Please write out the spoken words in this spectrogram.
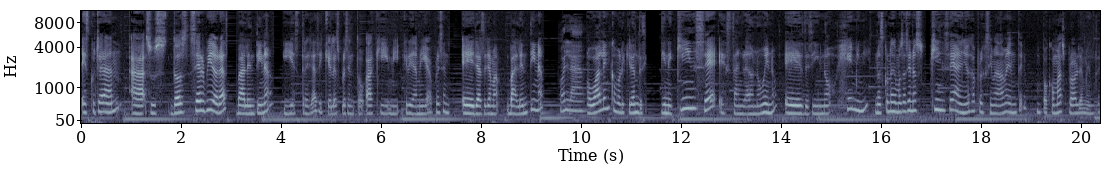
escucharán a sus dos servidoras, Valentina y Estrella, así que les presento aquí mi querida amiga presente. Ella se llama Valentina, Hola. o Valen, como le quieran decir. Tiene 15, está en grado noveno, es de signo Géminis. Nos conocemos hace unos 15 años aproximadamente, un poco más probablemente.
